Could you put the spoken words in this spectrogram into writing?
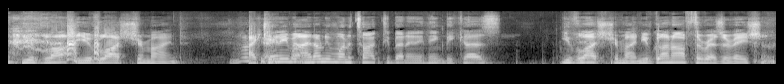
You've lost. You've lost your mind. Okay, I can't even. I don't even want to talk to you about anything because you've lost your mind. You've gone off the reservation.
